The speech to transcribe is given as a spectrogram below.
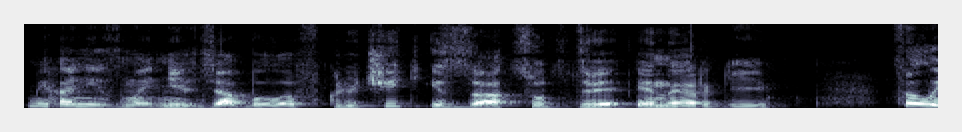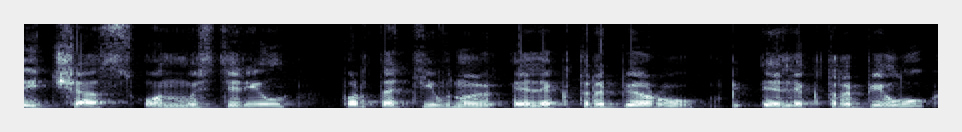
Механизмы нельзя было включить из-за отсутствия энергии. Целый час он мастерил портативную электропилу, электропилу,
